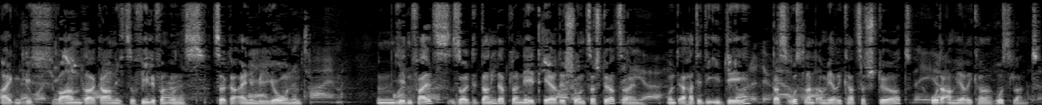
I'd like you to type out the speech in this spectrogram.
eigentlich waren da gar nicht so viele von uns, circa eine Million, jedenfalls sollte dann der Planet Erde schon zerstört sein. Und er hatte die Idee, dass Russland Amerika zerstört oder Amerika Russland.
